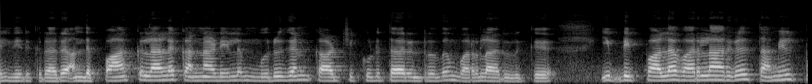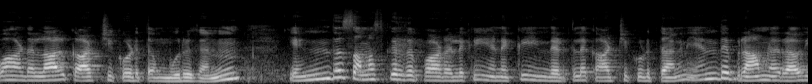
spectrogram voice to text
எழுதியிருக்கிறாரு. அந்த பாக்களால் கண்ணாடியில் முருகன் காட்சி கொடுத்தாருன்றதும் வரலாறு இருக்குது இப்படி பல வரலாறுகள் தமிழ் பாடலால் காட்சி கொடுத்த முருகன் எந்த சமஸ்கிருத பாடலுக்கும் எனக்கு இந்த இடத்துல காட்சி கொடுத்தாங்கன்னு எந்த பிராமணராவது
